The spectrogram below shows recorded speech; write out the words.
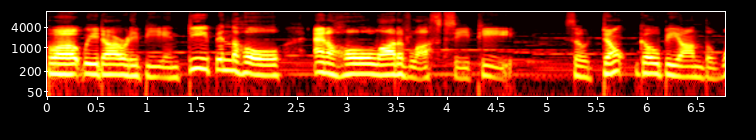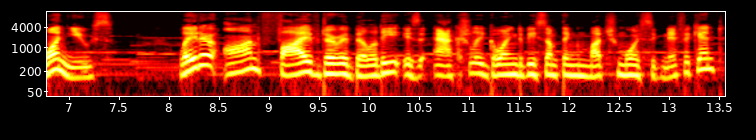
But we'd already be in deep in the hole, and a whole lot of lost CP. So don't go beyond the one use. Later on, 5 durability is actually going to be something much more significant,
